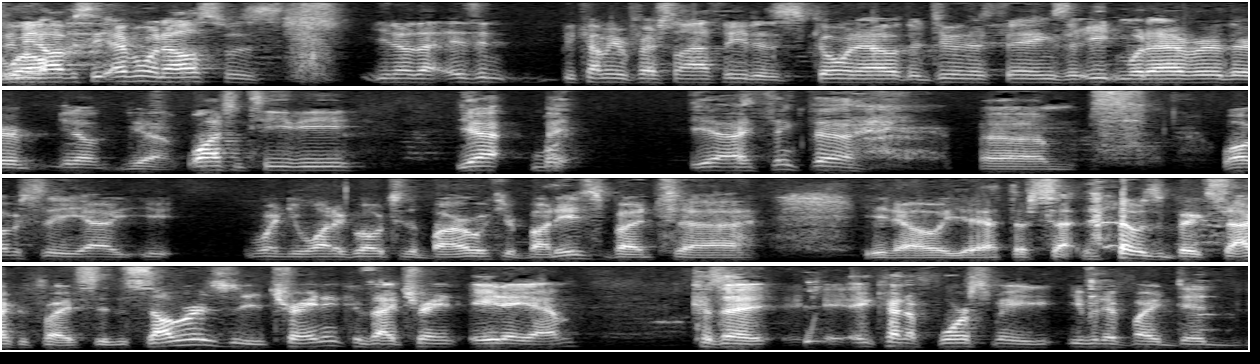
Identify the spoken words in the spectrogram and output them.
mean, Well- obviously, everyone else was, you know, that isn't becoming a professional athlete is going out, they're doing their things, they're eating whatever, they're, you know, Yeah. watching TV. Yeah, But- I, yeah, I think that. Um, well, obviously, uh, you, when you want to go out to the bar with your buddies, but uh, you know, you have to. That was a big sacrifice in the summers. Are you training? Because I train eight a.m. Because I, it, it kind of forced me, even if I did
